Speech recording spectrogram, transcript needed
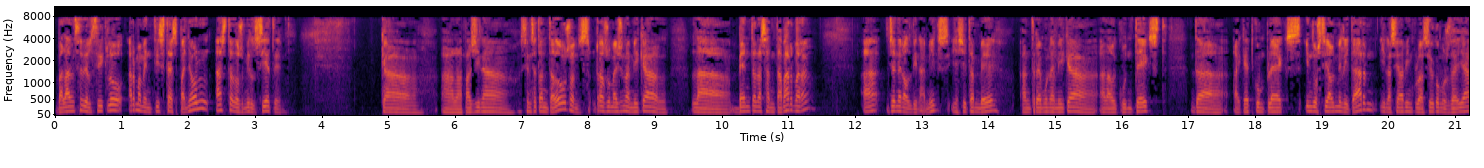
Balance del ciclo armamentista espanyol hasta 2007 que a la pàgina 172 ens resumeix una mica la venda de Santa Bàrbara a General Dynamics. I així també entrem una mica en el context d'aquest complex industrial militar i la seva vinculació, com us deia,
